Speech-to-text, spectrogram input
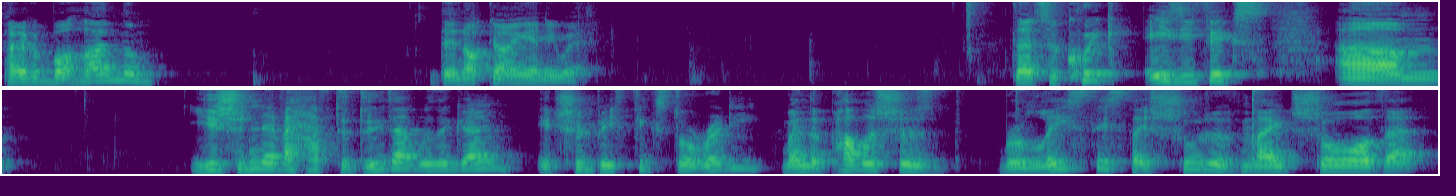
Paper behind them, they're not going anywhere. That's a quick, easy fix. Um, you should never have to do that with a game. It should be fixed already. When the publishers release this, they should have made sure that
